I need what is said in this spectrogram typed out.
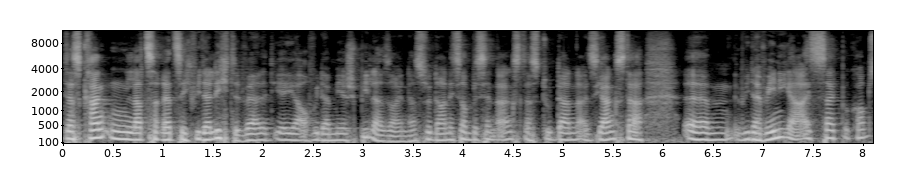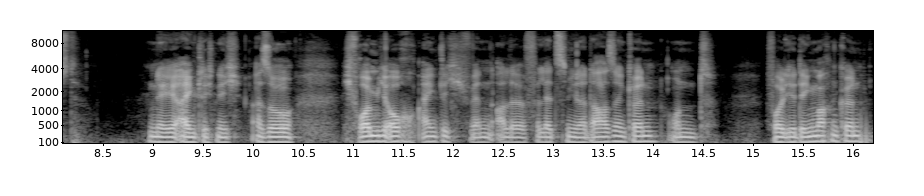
das Krankenlazarett sich wieder lichtet, werdet ihr ja auch wieder mehr Spieler sein. Hast du da nicht so ein bisschen Angst, dass du dann als Youngster ähm, wieder weniger Eiszeit bekommst? Nee, eigentlich nicht. Also ich freue mich auch eigentlich, wenn alle Verletzten wieder da sein können und voll ihr Ding machen können.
